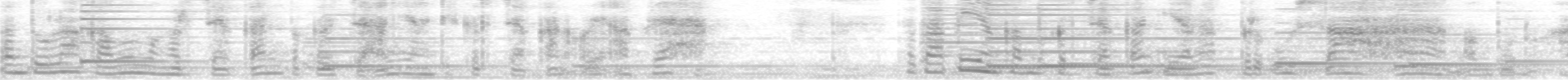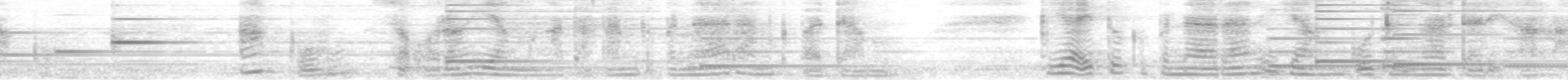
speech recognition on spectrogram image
tentulah kamu mengerjakan pekerjaan yang dikerjakan oleh Abraham tetapi yang kamu kerjakan ialah berusaha membunuh aku. Aku seorang yang mengatakan kebenaran kepadamu, yaitu kebenaran yang kudengar dari Allah.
